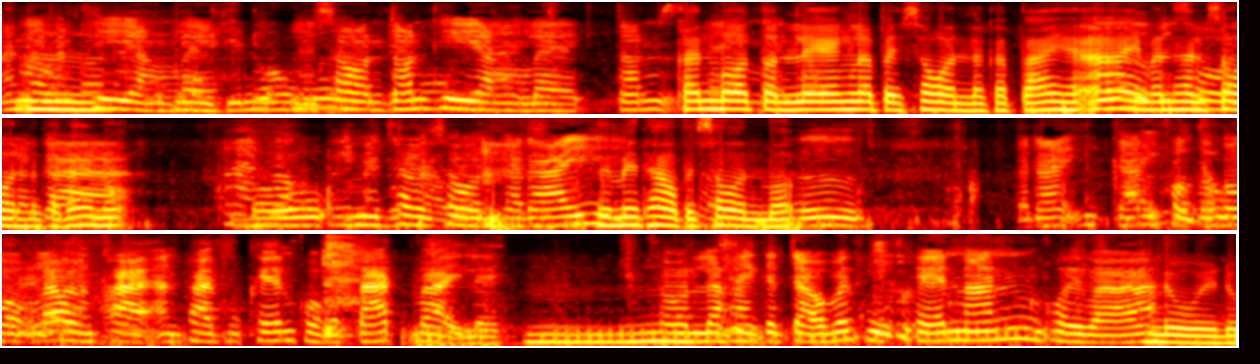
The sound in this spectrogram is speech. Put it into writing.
อันนี้มันเที่ยงแหละสอนตอนเที่ยงแหละตอนคันบ่ตอนแรงแล้วไปซ่อนแล้วก็ไปให้อ้ายมันหันซ่อนแล้วก็ได้เนาะอ่านโบว่าบ่เป็นไม่เท่าสอนก็ได้ให้แม่เฒ่าไปซ่อนบ่เออ ก็ได้คือกันเขาก็บอกเล่าอันพายอันพายผูกแขนของตัดไว้เลยอืมสอนแล้วให้กระเจ้าไว้ผูกแขนมันคอยว่าโดยโด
